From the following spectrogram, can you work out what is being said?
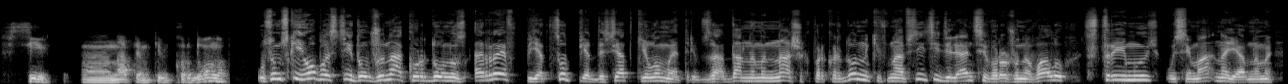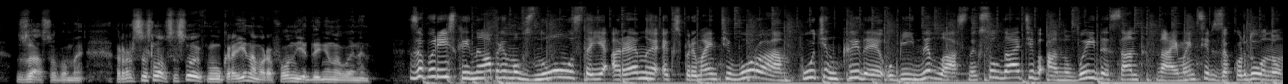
всіх напрямків кордону. У Сумській області довжина кордону з РФ 550 кілометрів. За даними наших прикордонників, на всій цій ділянці ворожу навалу стримують усіма наявними засобами. Ростислав Сисоєв, ми Україна, марафон. Єдині новини. Запорізький напрямок знову стає ареною експериментів ворога. Путін кидає у бій не власних солдатів, а новий десант найманців з-за кордону.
